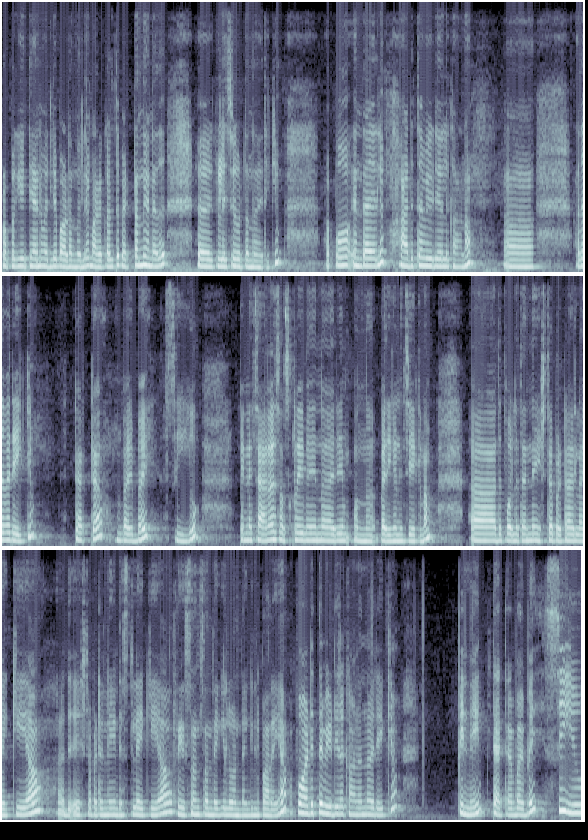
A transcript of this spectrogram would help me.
പ്രൊപ്പഗേറ്റ് ചെയ്യാൻ വലിയ പാടൊന്നുമില്ല. മഴക്കാലത്ത് പെട്ടെന്ന് തന്നെ അത് കിളിച്ച് കിട്ടുന്നതായിരിക്കും. അപ്പോൾ എന്തായാലും അടുത്ത വീഡിയോയിൽ കാണാം. അതുവരേക്കും tata bye bye see you. പിന്നെ ചാനൽ സബ്സ്ക്രൈബ് ചെയ്യുന്ന കാര്യം ഒന്ന് പരിഗണിച്ചേക്കണം. അതുപോലെ തന്നെ ഇഷ്ടപ്പെട്ടാൽ ലൈക്ക് ചെയ്യുക. ഇഷ്ടപ്പെട്ടില്ലെങ്കിൽ ഡിസ്ലൈക്ക് ചെയ്യുക. റീസൺസ് എന്തെങ്കിലും ഉണ്ടെങ്കിൽ പറയാം. അപ്പോൾ അടുത്ത വീഡിയോയിൽ കാണുന്നവരേക്കും പിന്നെയും tata bye bye see you.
